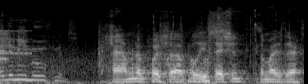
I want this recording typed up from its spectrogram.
Enemy movement. Hey, I'm gonna push uh, police station. Somebody's there.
